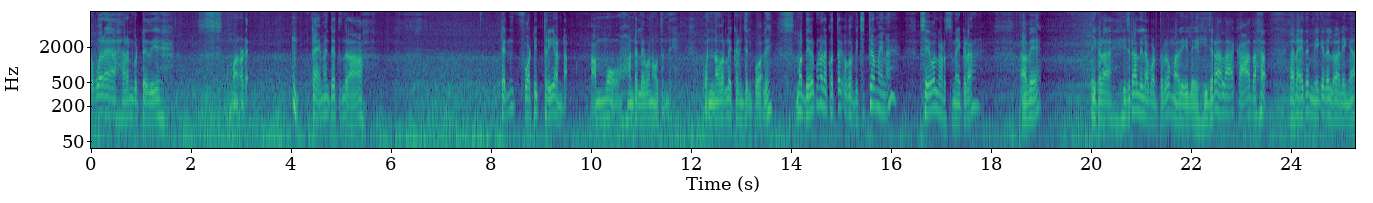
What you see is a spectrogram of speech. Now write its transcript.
ఎవరే హరన్ కొట్టేది? మనోడే. టైం ఎంత అవుతుందిరా? టెన్ ఫార్టీ త్రీ అంట. అమ్మో అంటే లెవెన్ అవుతుంది. వన్ అవర్లో ఇక్కడి నుంచి వెళ్ళిపోవాలి. మా దేవరకొండలో కొత్త ఒక విచిత్రమైన సేవలు నడుస్తున్నాయి ఇక్కడ. అవే ఇక్కడ హిజరాలు ఇలా పడుతారు మరి హిజరాలా కాదా అని అయితే మీకే తెలియాలి ఇంకా?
